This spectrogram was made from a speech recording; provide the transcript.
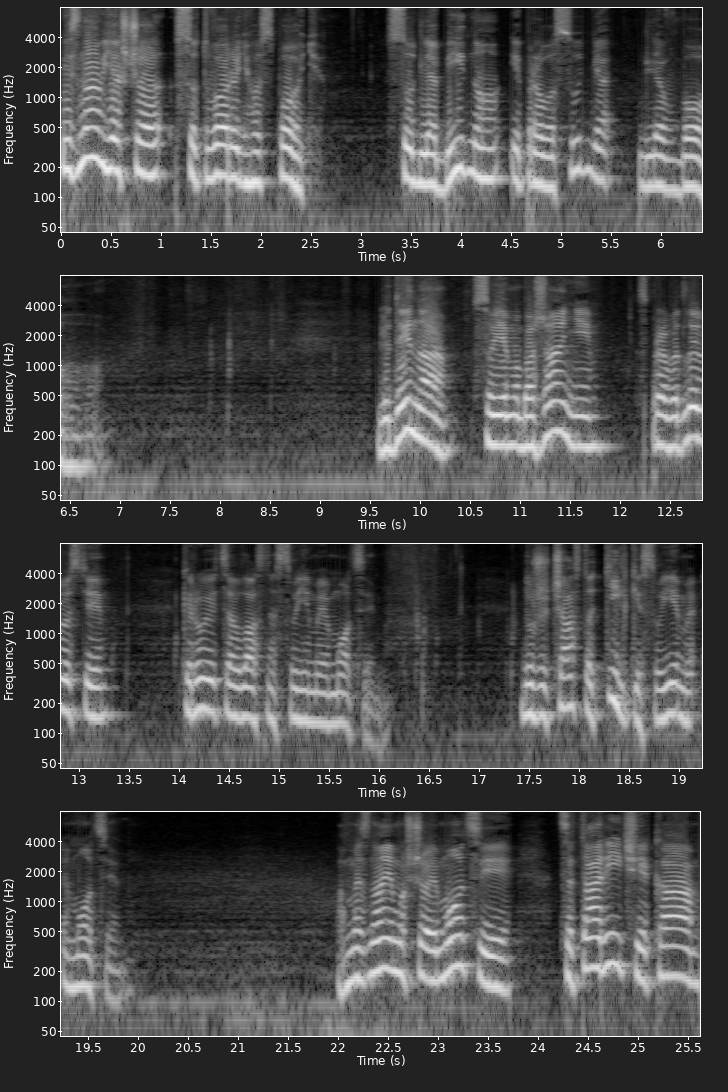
Пізнав я, що сотворить Господь, суд для бідного і правосуддя для вбогого. Людина в своєму бажанні справедливості керується власне своїми емоціями дуже часто тільки своїми емоціями. А ми знаємо, що емоції це та річ, яка,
